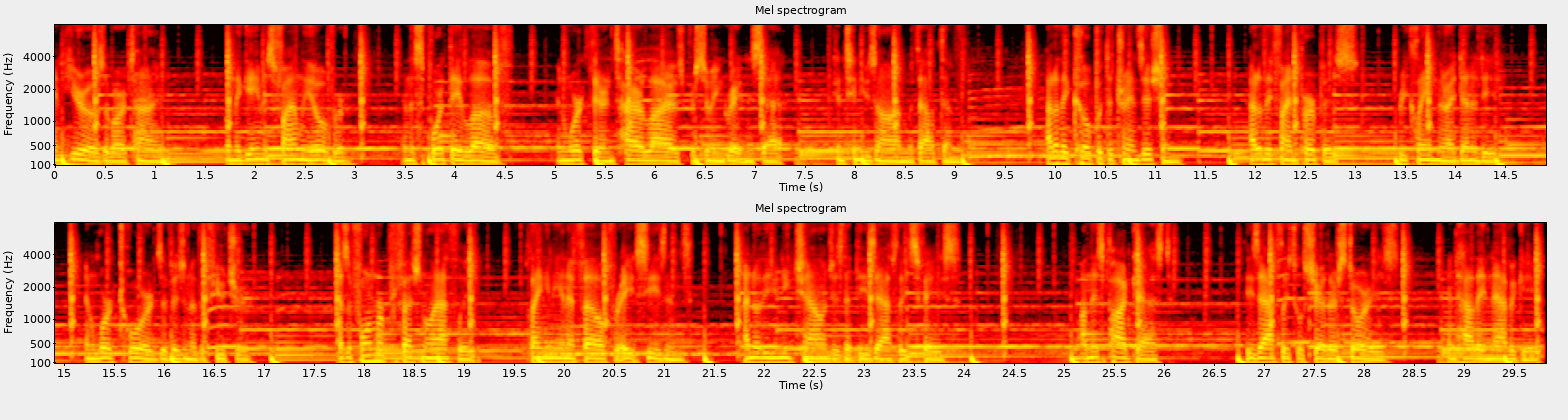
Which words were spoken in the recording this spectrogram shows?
and heroes of our time when the game is finally over and the sport they love and work their entire lives pursuing greatness at continues on without them? How do they cope with the transition? How do they find purpose, reclaim their identity, and work towards a vision of the future? As a former professional athlete, playing in the NFL for eight seasons, I know the unique challenges that these athletes face. On this podcast, these athletes will share their stories and how they navigate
